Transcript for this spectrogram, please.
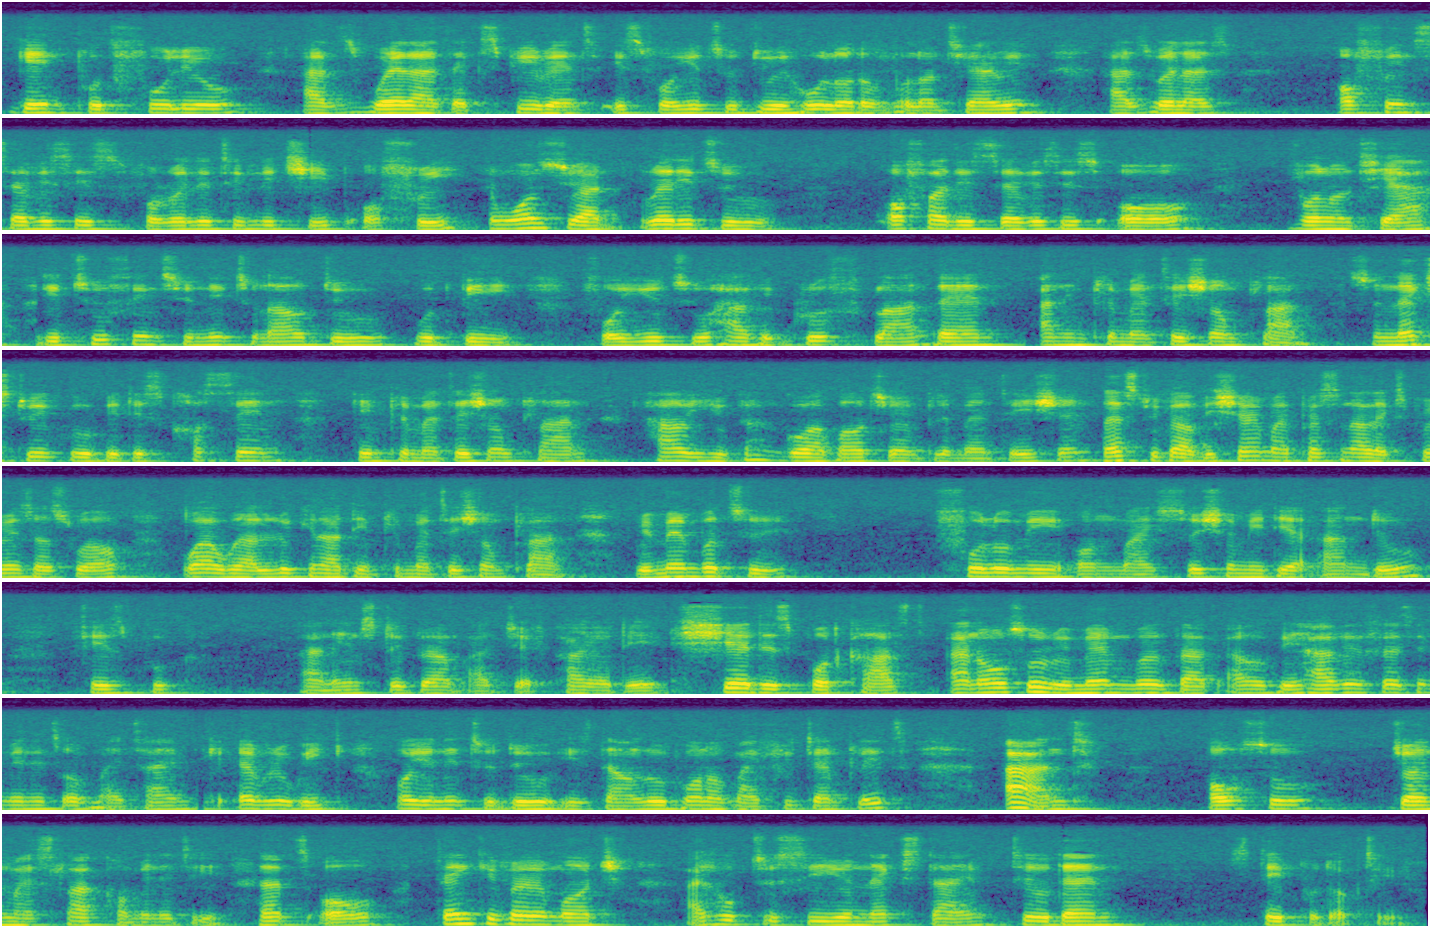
gain portfolio as well as experience is for you to do a whole lot of volunteering as well as offering services for relatively cheap or free. And once you are ready to offer these services or volunteer, the two things you need to now do would be for you to have a growth plan, then an implementation plan. So next week we'll be discussing the implementation plan, how you can go about your implementation. Next week I'll be sharing my personal experience as well while we are looking at the implementation plan. Remember to follow me on my social media handle, Facebook, and Instagram at Jeff Kayode. Share this podcast and also remember that I will be having 30 minutes of my time every week. All you need to do is download one of my free templates and also join my Slack community. That's all. Thank you very much. I hope to see you next time. Till then, stay productive.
